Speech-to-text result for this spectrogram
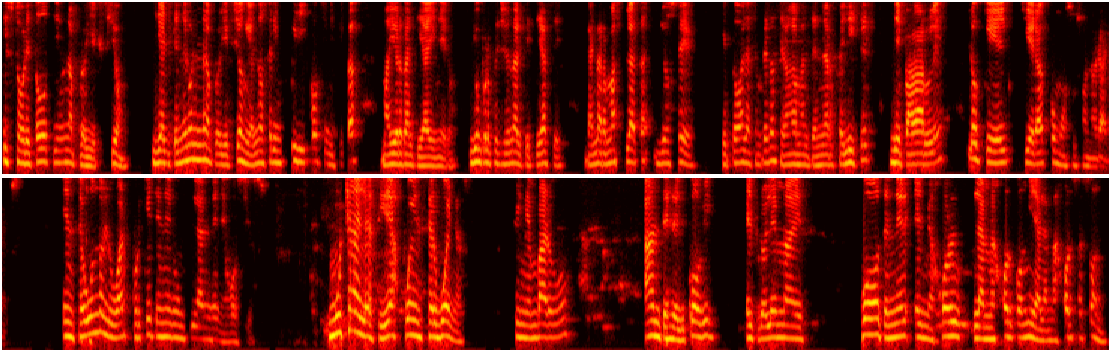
y sobre todo tiene una proyección. Y al tener una proyección y al no ser empírico significa mayor cantidad de dinero. Y un profesional que te hace ganar más plata, yo sé que todas las empresas se van a mantener felices de pagarle lo que él quiera como sus honorarios. En segundo lugar, ¿por qué tener un plan de negocios? Muchas de las ideas pueden ser buenas, sin embargo, antes del COVID, el problema es, puedo tener el mejor, la mejor comida, la mejor sazón,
